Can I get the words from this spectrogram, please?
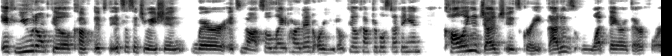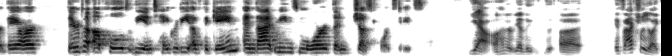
if you don't feel comfortable, if it's a situation where it's not so lighthearted or you don't feel comfortable stepping in, calling a judge is great. That is what they are there for. They are there to uphold the integrity of the game, and that means more than just board states. Yeah, hundred. Yeah, the, the, uh, it's actually like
